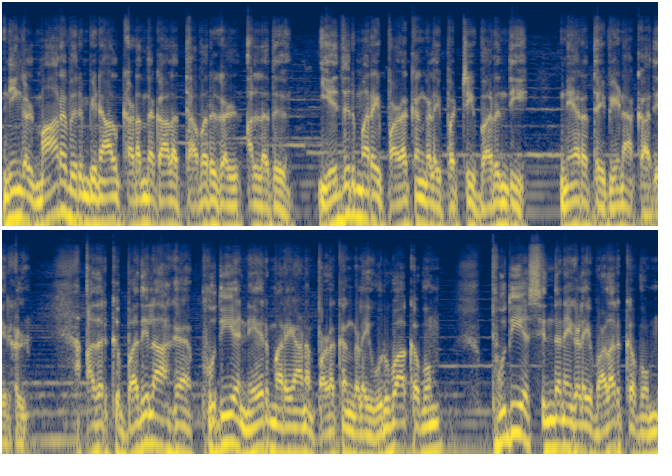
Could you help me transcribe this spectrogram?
நீங்கள் மாற விரும்பினால் கடந்த கால தவறுகள் அல்லது எதிர்மறை பழக்கங்களை பற்றி வருந்தி நேரத்தை வீணாக்காதீர்கள். அதற்கு பதிலாக புதிய நேர்மறையான பழக்கங்களை உருவாக்கவும் புதிய சிந்தனைகளை வளர்க்கவும்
